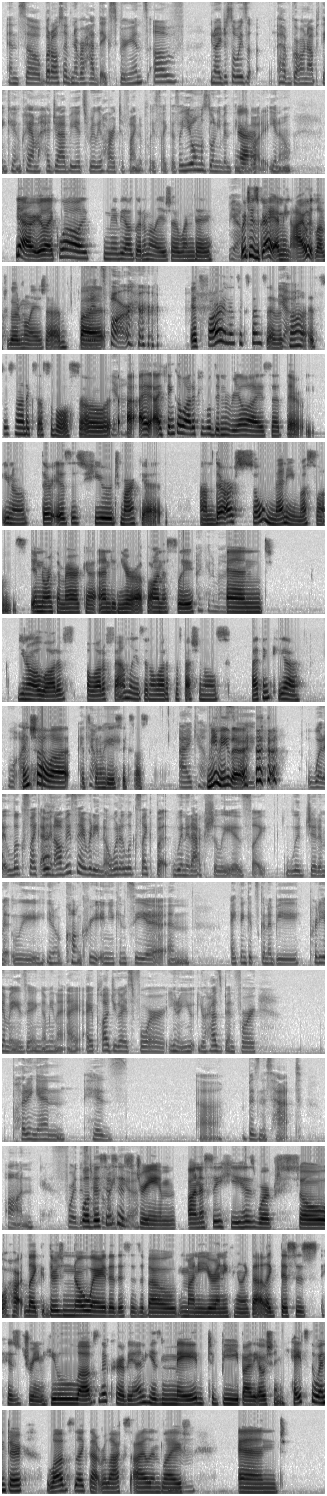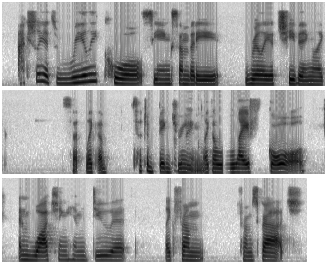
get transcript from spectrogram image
And so, but also I've never had the experience of, you know, I just always have grown up thinking, okay, I'm a hijabi. It's really hard to find a place like this. Like you almost don't even think yeah. about it, you know? Yeah. You're like, well, maybe I'll go to Malaysia one day. Yeah. Which is great. I mean, I would love to go to Malaysia, but, but it's far. it's far and it's expensive. It's yeah. not. It's just not accessible. So yeah. I, I think a lot of people didn't realize that there, you know, there is this huge market. Um, there are so many Muslims in North America and in Europe, honestly, I can imagine. and you know, a lot of a lot of families and a lot of professionals. I think, yeah, well, inshallah, it's going to be successful. I can't. Me neither. what it looks like. I mean, obviously, I already know what it looks like, but when it actually is like legitimately, you know, concrete and you can see it, and I think it's going to be pretty amazing. I mean, I, I applaud you guys for, you know, you, your husband for putting in his uh, business hat on for this. Well, this is idea. his dream. Honestly, he has worked so hard. Like, there's no way that this is about money or anything like that. Like, this is his dream. He loves the Caribbean. He is made to be by the ocean. He hates the winter. Loves like that relaxed island life, mm-hmm. and actually, it's really cool seeing somebody really achieving like, like a such a big dream, a big like a life goal and watching him do it like from from scratch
